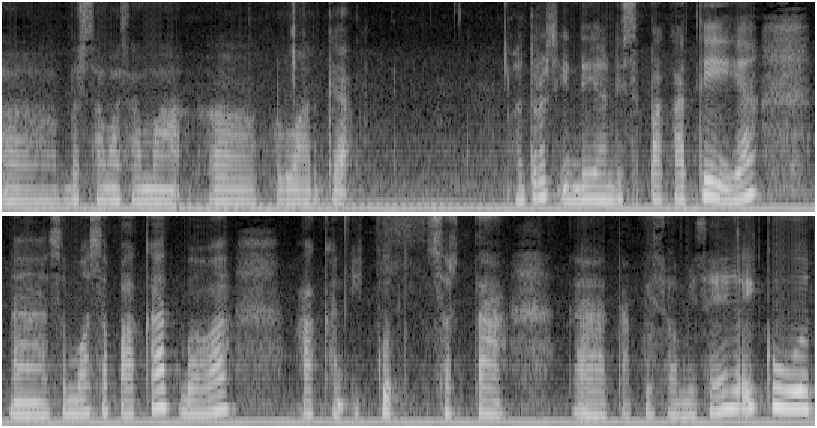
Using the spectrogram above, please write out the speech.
uh, bersama-sama uh, keluarga Nah, terus ide yang disepakati ya. Nah, semua sepakat bahwa akan ikut serta. Nah, tapi suami saya nggak ikut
